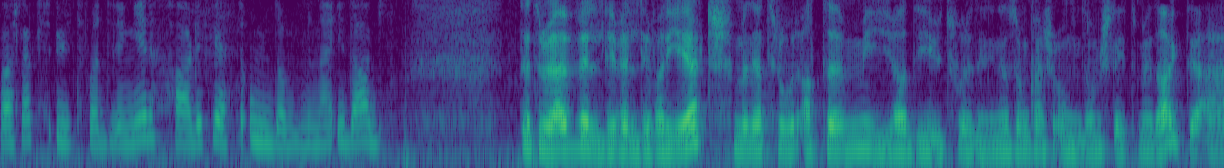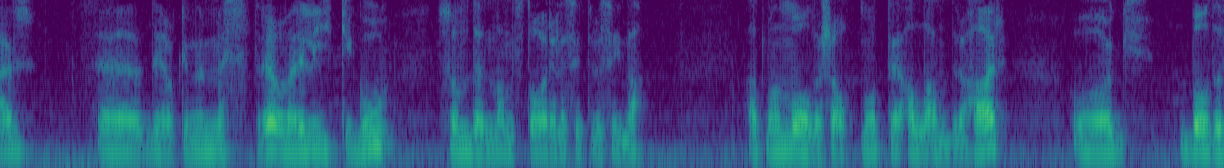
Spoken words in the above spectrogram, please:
Hva slags utfordringer har de fleste ungdommene i dag? Det tror jeg er veldig, veldig variert. Men jeg tror at eh, mye av de utfordringene som kanskje ungdom sliter med i dag, det er eh, det å kunne mestre og være like god som den man står eller sitter ved siden av. At man måler seg opp mot det alle andre har, og både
